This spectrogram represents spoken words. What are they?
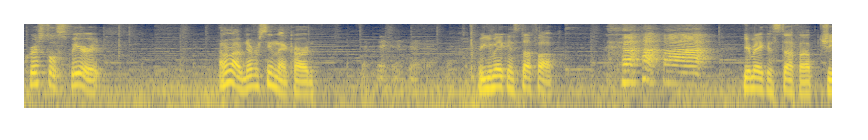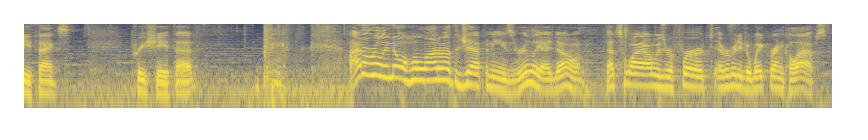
Crystal Spirit. I don't know. I've never seen that card. Are you making stuff up? You're making stuff up. Gee, thanks. Appreciate that. I don't really know a whole lot about the Japanese. Really, I don't. That's why I always refer to everybody to Wake Run Collapse.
